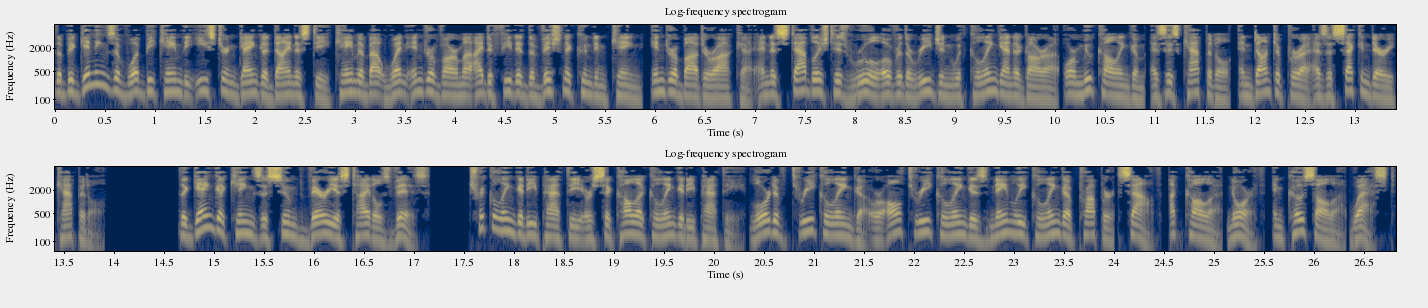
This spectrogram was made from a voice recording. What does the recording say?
The beginnings of what became the Eastern Ganga dynasty came about when Indravarma I defeated the Vishnukundan king, Indrabhataraka and established his rule over the region with Kalinganagara or Mukalingam as his capital, and Dantapura as a secondary capital. The Ganga kings assumed various titles viz. Trikalingadipathy or Sakala Kalingadipathy Lord of three Kalinga or all three Kalingas namely Kalinga proper south, Utkala north, and Kosala west.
